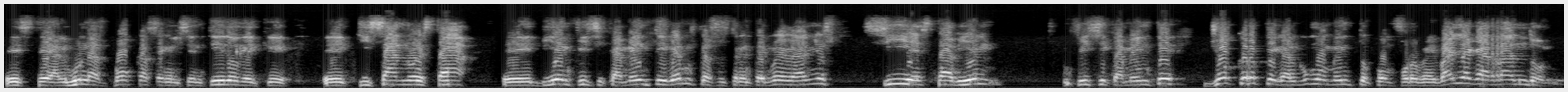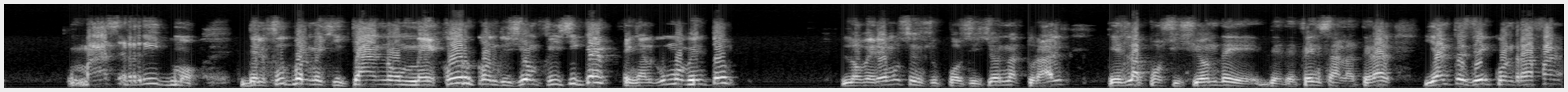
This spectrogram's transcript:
este, algunas bocas en el sentido de que eh, quizá no está eh, bien físicamente. Y vemos que a sus 39 años sí está bien físicamente. Yo creo que en algún momento, conforme vaya agarrando más ritmo del fútbol mexicano, mejor condición física, en algún momento lo veremos en su posición natural, que es la posición de, defensa lateral. Y antes de ir con Rafa,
